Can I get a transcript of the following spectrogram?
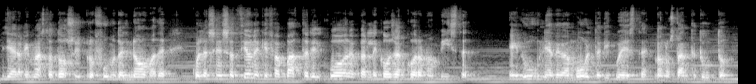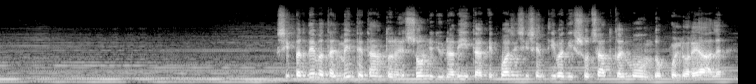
Gli era rimasto addosso il profumo del nomade, quella sensazione che fa battere il cuore per le cose ancora non viste. E lui ne aveva molte di queste, nonostante tutto. Si perdeva talmente tanto nel sogno di una vita che quasi si sentiva dissociato dal mondo, quello reale,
